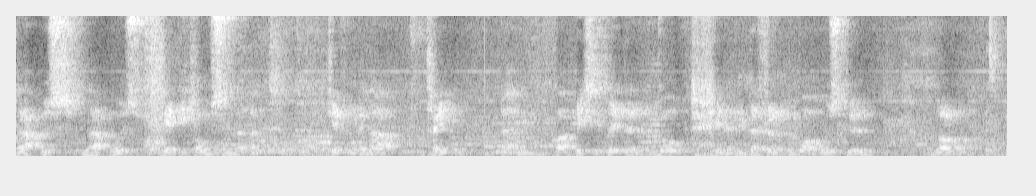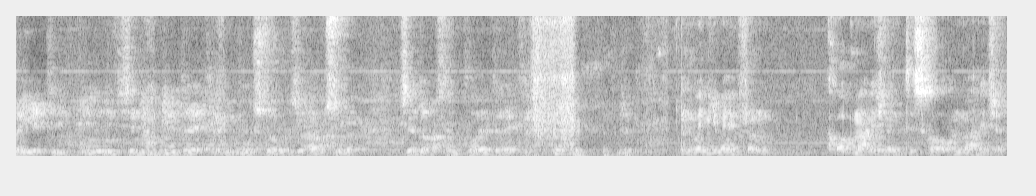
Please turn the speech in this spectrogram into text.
That was that was Eddie Thompson that had given me that title. Um, but basically, it didn't involve doing anything different than what I was doing normally. But he, had, he, he said you can do the director of football still as well, so that he said I don't have to employ a director. And when you went from club management to Scotland manager,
